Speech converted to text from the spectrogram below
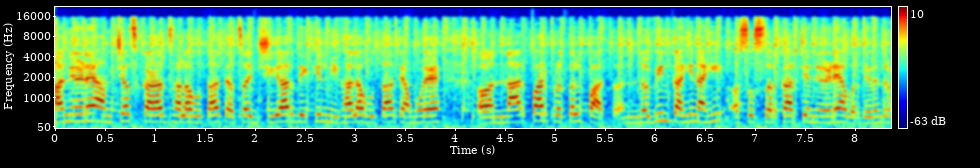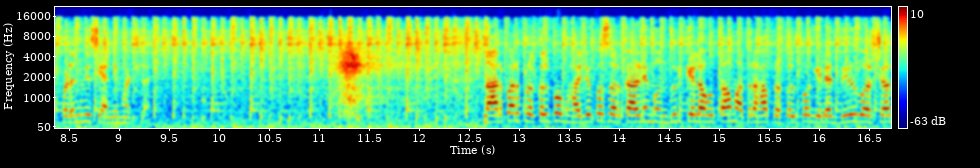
हा निर्णय आमच्याच काळात झाला होता. त्याचा जी आर देखील निघाला होता. त्यामुळे नारपार प्रकल्पात नवीन काही नाही असं सरकारच्या निर्णयावर देवेंद्र फडणवीस यांनी म्हटलं आहे नारपार प्रकल्प भाजप सरकारने मंजूर केला होता. मात्र हा प्रकल्प गेल्या दीड वर्षात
